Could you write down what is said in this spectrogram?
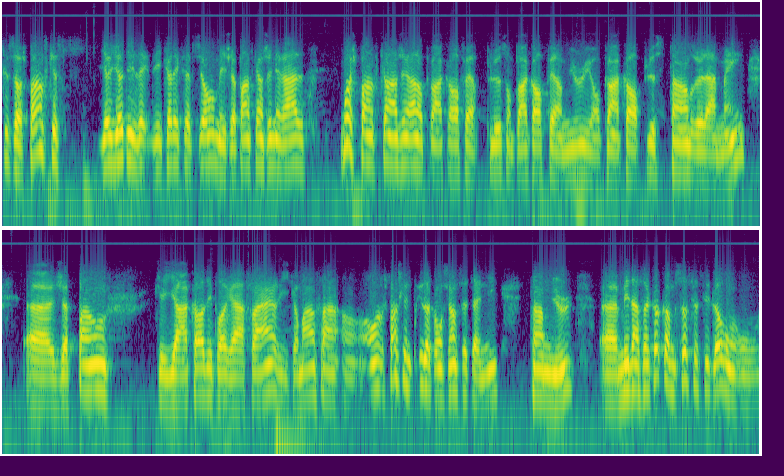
c'est ça. Je pense que il y a, il y a des, des cas d'exception, mais je pense qu'en général, moi, je pense qu'en général, on peut encore faire plus, on peut encore faire mieux et on peut encore plus tendre la main. Euh, je pense qu'il y a encore des progrès à faire. Il commence à, on- on- je pense qu'il y a une prise de conscience cette année, tant mieux. Euh, mais dans un cas comme ça, c'est là où on,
